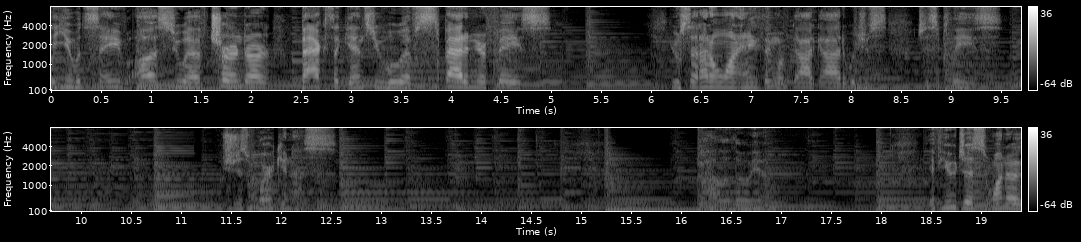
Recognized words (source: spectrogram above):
that you would save us who have churned our backs against you, who have spat in your face. You said, I don't want anything with God. God, would you just please, would you just work in us? Hallelujah. If you just want to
